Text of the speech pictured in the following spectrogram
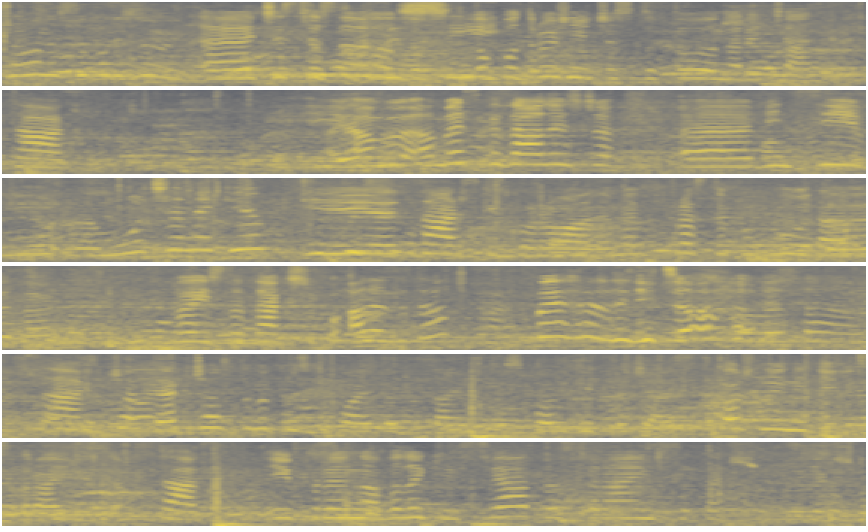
Що вони символізують? Е, чистоту душі. То подружню чистоту наречених. Так. А, ми, а ми сказали, що е, вінці мучеників і царські корони. Ми просто поплутали. Так. Вийшло так, що але зато виграли нічого. Так. Дівчата, як часто ви приступаєте до таїнства сповіді і причастя? Кожної неділі стараємося. Так. І при на великі свята стараємося, так що якщо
